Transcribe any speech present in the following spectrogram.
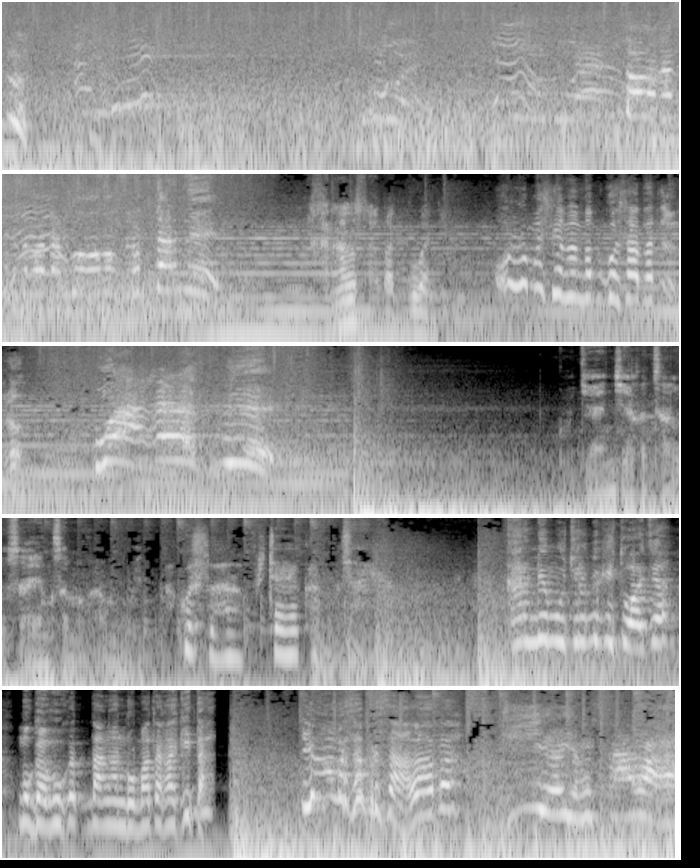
Tolong kesempatan gua ngomong sebentar nih. Karena lo sahabat gue nih. Oh, lu masih nganggap gua sahabat lu? Wah, SD. Gue janji akan selalu sayang sama kamu. Win. Aku selalu percaya kamu saya. Karena dia muncul begitu aja, mau ganggu ketenangan rumah tangga kita. Dia nggak merasa bersalah apa? Dia yang salah.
